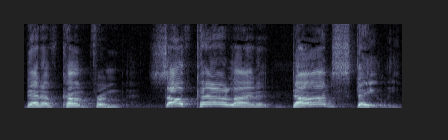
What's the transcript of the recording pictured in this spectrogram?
that have come from South Carolina, Dawn Staley,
